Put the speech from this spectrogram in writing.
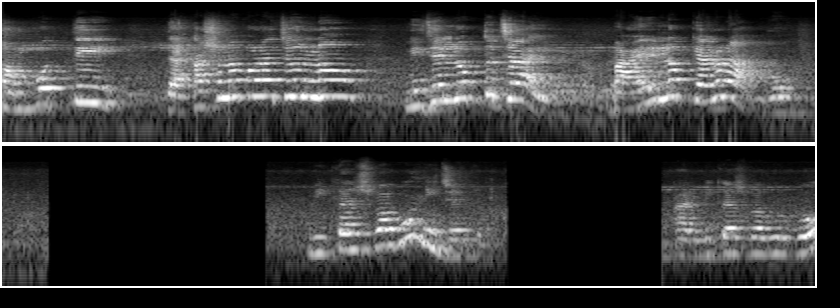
সম্পত্তি দেখাশোনা করার জন্য নিজের লোক তো চাই বাইরের লোক কেন রাখব? বিকাশবাবু নিজের লোক। আর বিকাশবাবুর বউ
